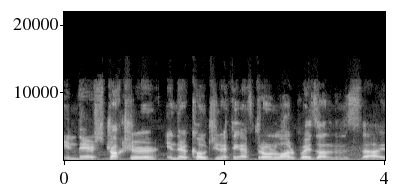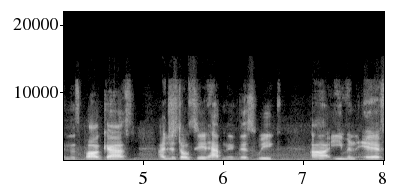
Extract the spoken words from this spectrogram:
in their structure, in their coaching. I think I've thrown a lot of praise on this uh, in this podcast. I just don't see it happening this week. Uh, even if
